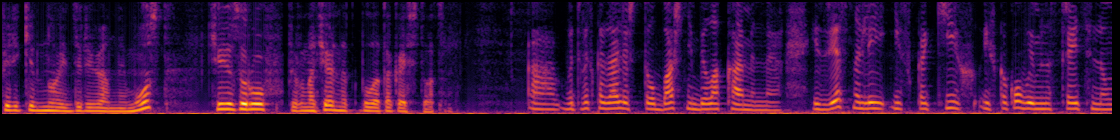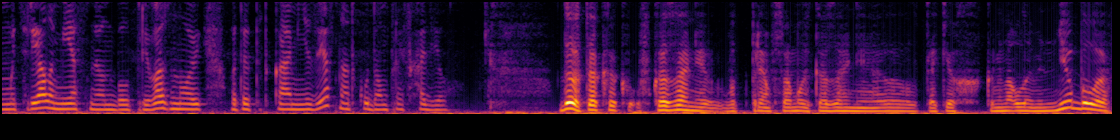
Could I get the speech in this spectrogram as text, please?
перекидной деревянный мост через ров. Первоначально это была такая ситуация. А, вот вы сказали, что башня белокаменная. Известно ли, из, каких, из какого именно строительного материала местный он был, привозной, вот этот камень? Известно, откуда он происходил? Да, так как в Казани, вот прям в самой Казани э, таких каменоломен не было,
